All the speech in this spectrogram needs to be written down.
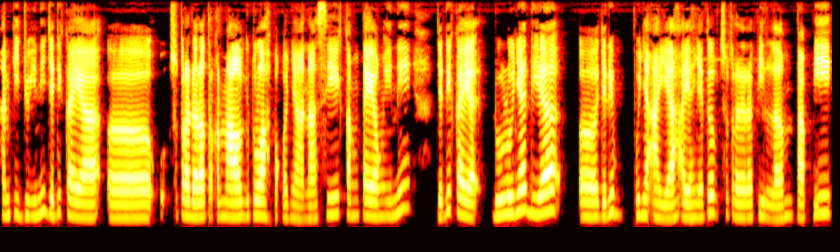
Han Kiju ini jadi kayak uh, sutradara terkenal gitulah pokoknya. Nah si Kang Taeyong ini jadi kayak dulunya dia uh, jadi punya ayah, ayahnya itu sutradara film, tapi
